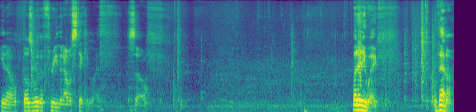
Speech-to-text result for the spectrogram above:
You know, those were the three that I was sticking with. So. But anyway, Venom.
